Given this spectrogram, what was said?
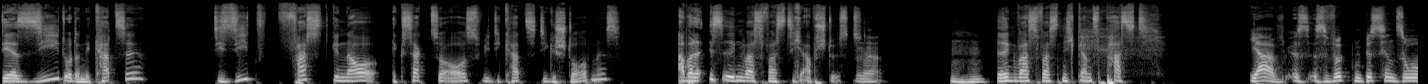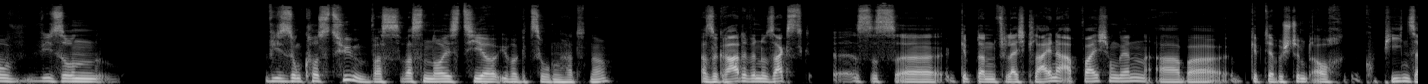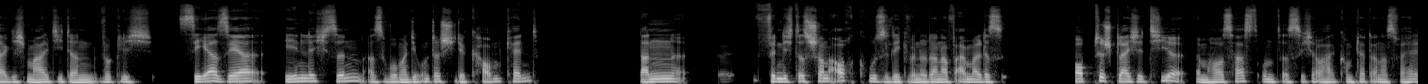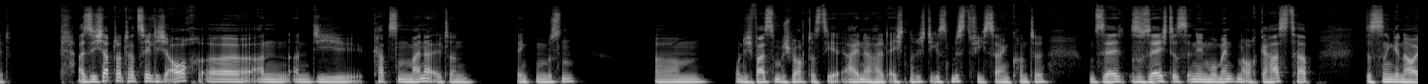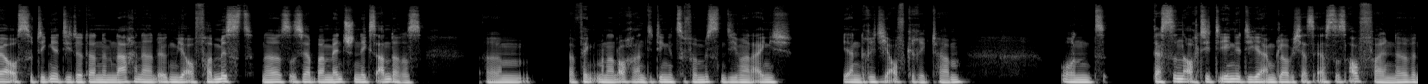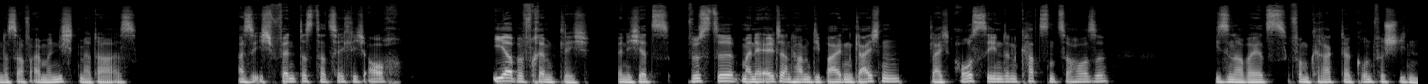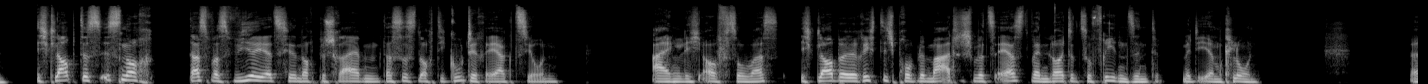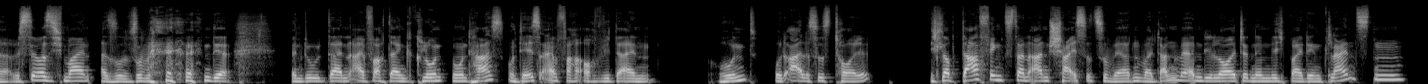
der sieht, oder eine Katze, die sieht fast genau exakt so aus wie die Katze, die gestorben ist. Aber da ist irgendwas, was dich abstößt. Ja. Mhm. Irgendwas, was nicht ganz passt. Ja, es, es wirkt ein bisschen so wie so ein wie so ein Kostüm, was, was ein neues Tier übergezogen hat, ne? Also gerade wenn du sagst, es ist, äh, gibt dann vielleicht kleine Abweichungen, aber gibt ja bestimmt auch Kopien, sage ich mal, die dann wirklich sehr, sehr ähnlich sind, also wo man die Unterschiede kaum kennt, dann äh, finde ich das schon auch gruselig, wenn du dann auf einmal das optisch gleiche Tier im Haus hast und es sich aber halt komplett anders verhält. Also ich habe da tatsächlich auch äh, an, an die Katzen meiner Eltern denken müssen. Ähm, und ich weiß zum Beispiel auch, dass die eine halt echt ein richtiges Mistviech sein konnte. Und sehr, so sehr ich das in den Momenten auch gehasst habe, das sind genau ja auch so Dinge, die du dann im Nachhinein irgendwie auch vermisst. Ne? Das ist ja beim Menschen nichts anderes. Ähm, da fängt man dann auch an, die Dinge zu vermissen, die man eigentlich ja richtig aufgeregt haben. Und das sind auch die Dinge, die einem, glaube ich, als erstes auffallen, ne? wenn das auf einmal nicht mehr da ist. Also ich fände das tatsächlich auch eher befremdlich, wenn ich jetzt wüsste, meine Eltern haben die beiden gleichen, gleich aussehenden Katzen zu Hause. Die sind aber jetzt vom Charakter grundverschieden. Ich glaube, das ist noch das, was wir jetzt hier noch beschreiben, das ist noch die gute Reaktion eigentlich auf sowas. Ich glaube, richtig problematisch wird es erst, wenn Leute zufrieden sind mit ihrem Klon. Äh, wisst ihr, was ich meine? Also, so, wenn, der, wenn du dann einfach deinen geklonten Hund hast und der ist einfach auch wie dein Hund und alles ist toll. Ich glaube, da fängt es dann an, scheiße zu werden, weil dann werden die Leute nämlich bei den kleinsten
